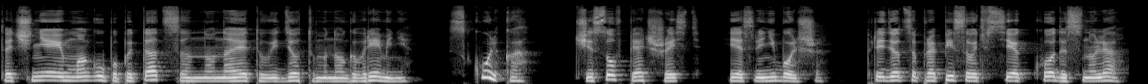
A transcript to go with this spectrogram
Точнее, могу попытаться, но на это уйдет много времени. Сколько? Часов пять-шесть, если не больше. Придется прописывать все коды с нуля.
